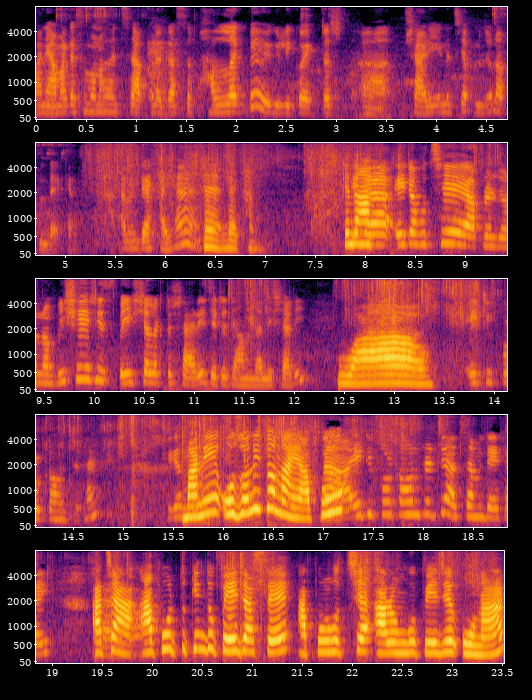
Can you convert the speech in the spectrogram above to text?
মানে আমার কাছে মনে হচ্ছে আপনার কাছে ভালো লাগবে ওইগুলি কয়েকটা শাড়ি এনেছি আপনার জন্য আপনি দেখেন। আমি দেখাই হ্যাঁ? হ্যাঁ দেখান। কিন্তু এটা হচ্ছে আপনার জন্য বিশেষ স্পেশাল একটা শাড়ি যেটা jamdani sari. Wow eighty four counter হ্যাঁ? মানে ওজনই তো নাই আপু। এইটি ফোর কাউন্টার যে আছে আমি দেখাই। আচ্ছা আপুর তো কিন্তু পেজ আছে। আপুর হচ্ছে আরঙ্গ পেজের ওনার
